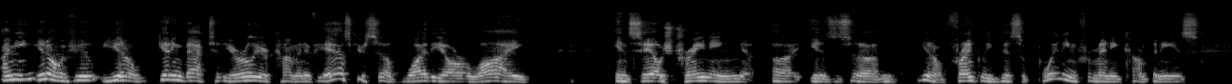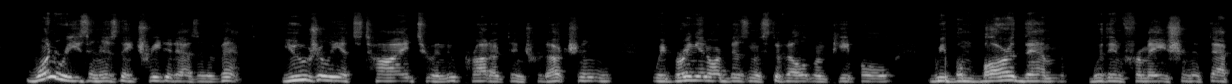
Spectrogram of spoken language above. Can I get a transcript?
I mean, you know, if you, you know, getting back to the earlier comment, if you ask yourself why the ROI in sales training uh, is, um, you know, frankly disappointing for many companies, one reason is they treat it as an event. Usually it's tied to a new product introduction. We bring in our business development people, we bombard them with information at that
